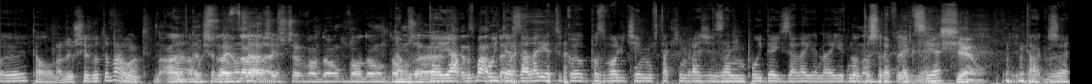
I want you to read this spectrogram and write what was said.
y, tą. Ale już się gotowała. Grunt. No ale No, to to trzeba ją zalać jeszcze wodą, wodą tą Dobrze, to ja herbatę. pójdę, zaleję, tylko pozwolicie mi w takim razie, zanim pójdę i zaleję na jedną No, też no, refleksję. Się. Tak, że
